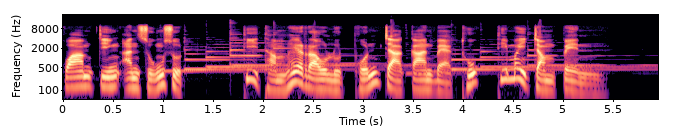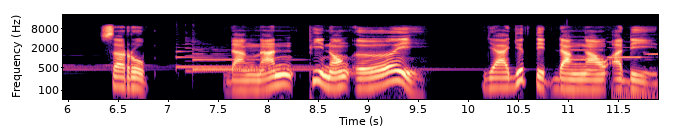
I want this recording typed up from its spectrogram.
ความจริงอันสูงสุด ที่ทำให้เราหลุดพ้นจากการแบกทุกข์ที่ไม่จำเป็น สรุป ดังนั้นพี่น้องเอ๋ยอย่ายึดติดดังเงาอดีต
